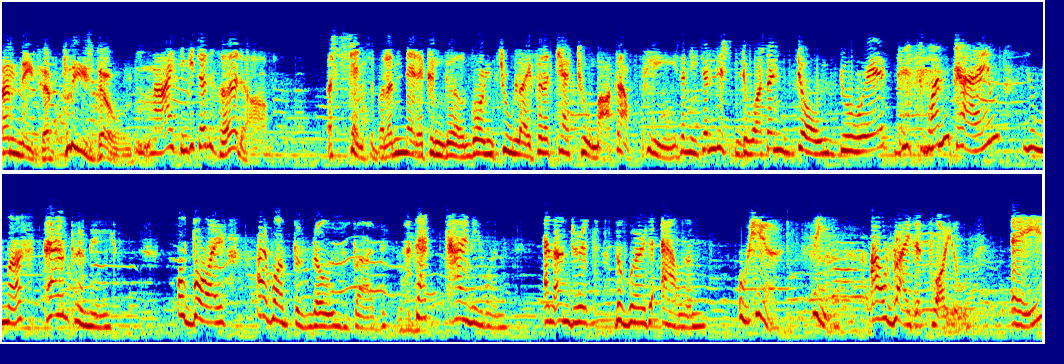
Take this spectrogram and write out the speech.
Anita, please don't. I think it's unheard of. A sensible American girl going through life with a tattoo mark. Now, please, Anita, listen to us and don't do it. This one time, you must pamper me. Oh, boy, I want the rosebud, that tiny one, and under it, the word Allen. Oh, here, see, I'll write it for you. A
